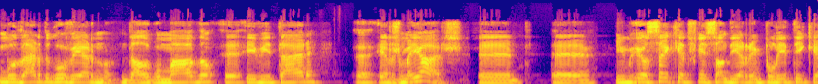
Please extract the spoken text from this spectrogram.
mudar de governo, de algum modo uh, evitar uh, erros maiores. eu sei que a definição de erro em política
